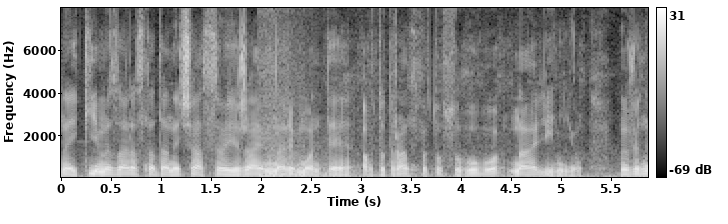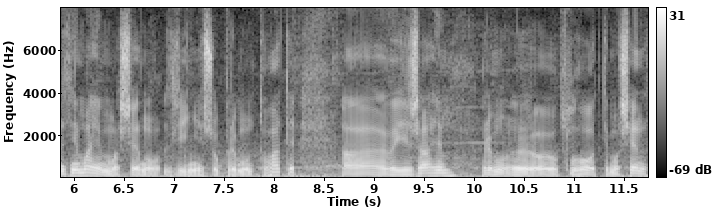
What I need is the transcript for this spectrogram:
на якій ми зараз на даний час виїжджаємо на ремонти автотранспорту сугубо на лінію. Ми вже не знімаємо машину з лінії, щоб ремонтувати, а виїжджаємо е, обслуговувати машини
